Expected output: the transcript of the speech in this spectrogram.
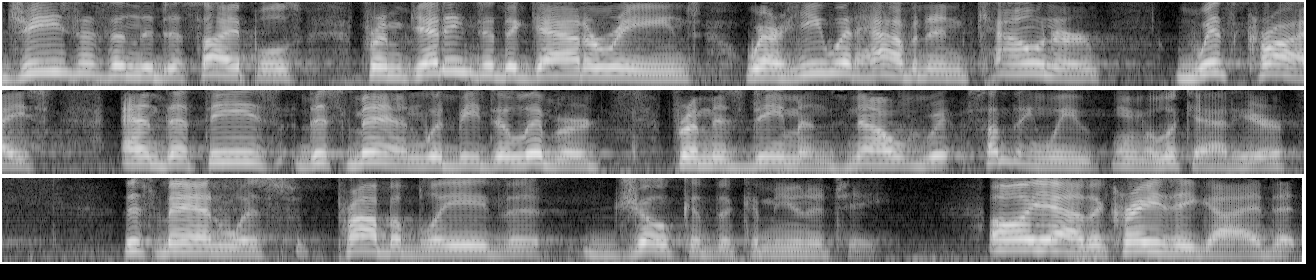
Jesus and the disciples, from getting to the Gadarenes where he would have an encounter with Christ and that these, this man would be delivered from his demons. Now, something we want to look at here this man was probably the joke of the community. Oh, yeah, the crazy guy that.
